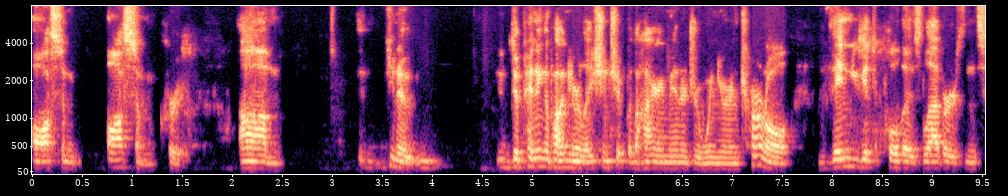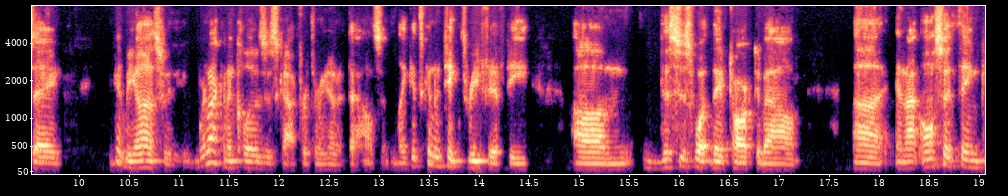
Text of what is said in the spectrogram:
awesome, awesome crew. Um, you know, depending upon your relationship with the hiring manager when you're internal, then you get to pull those levers and say, I'm gonna be honest with you, we're not gonna close this guy for 300,000. Like it's gonna take 350. Um, this is what they've talked about. Uh, and I also think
